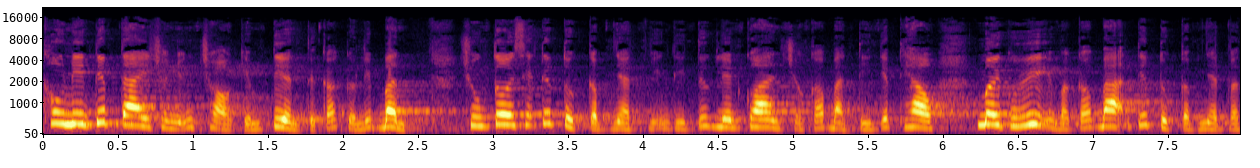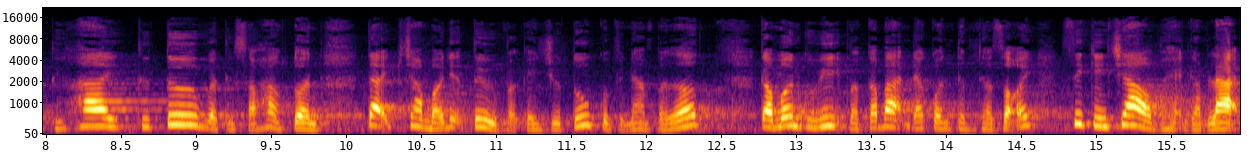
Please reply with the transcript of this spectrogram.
không nên tiếp tay cho những trò kiếm tiền từ các clip bẩn. Chúng tôi sẽ tiếp tục cập nhật những tin tức liên quan trong các bản tin tiếp theo. Mời quý vị và các bạn tiếp tục cập nhật vào thứ hai, thứ tư và thứ sáu hàng tuần tại trang báo điện tử và kênh YouTube của Vietnam Plus. Cảm ơn quý vị và các bạn đã quan tâm theo dõi. Xin kính chào và hẹn gặp lại.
